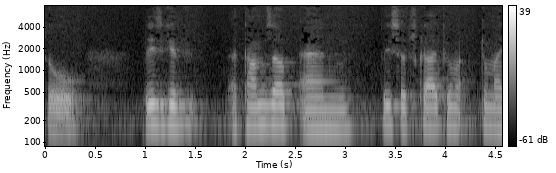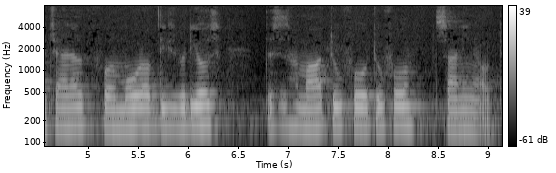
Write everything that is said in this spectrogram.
So please give a thumbs up and please subscribe to my, to my channel for more of these videos. This is Hamad2424 signing out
